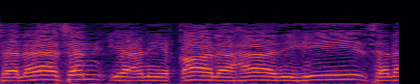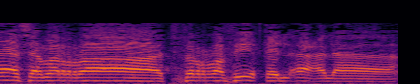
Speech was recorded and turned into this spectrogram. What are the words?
ثلاثا يعني قال هذه ثلاث مرات في الرفيق الأعلى.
